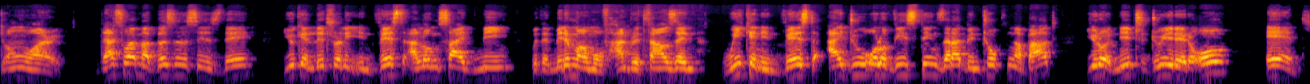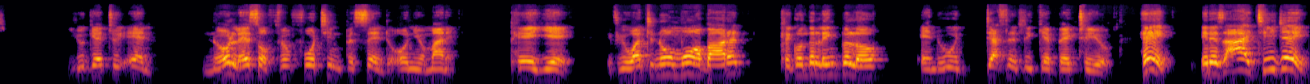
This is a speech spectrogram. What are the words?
Don't worry. That's why my business is there. You can literally invest alongside me with a minimum of 100,000. We can invest. I do all of these things that I've been talking about. You don't need to do it at all. And you get to earn no less of 14% on your money per year. If you want to know more about it, click on the link below and we will definitely get back to you. Hey, it is I, TJ.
